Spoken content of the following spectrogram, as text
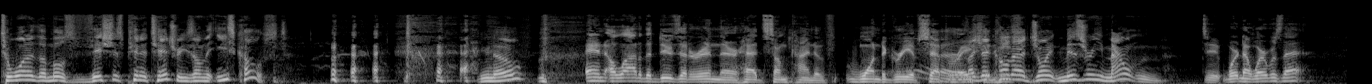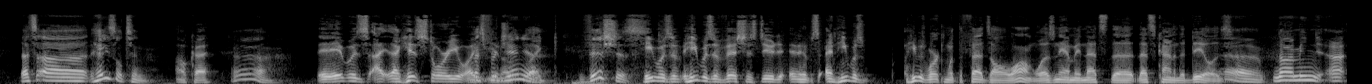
to one of the most vicious penitentiaries on the East Coast. you know, And a lot of the dudes that are in there had some kind of one degree of separation. like they call He's- that joint Misery Mountain. Dude, where now? Where was that? That's uh Hazelton, Okay, ah, it, it was I, like his story. was, West you know, Virginia, like vicious. he was a he was a vicious dude, and, it was, and he was he was working with the feds all along, wasn't he? I mean, that's the that's kind of the deal. Is Uh, no, I mean uh,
